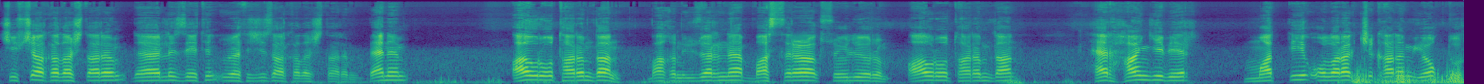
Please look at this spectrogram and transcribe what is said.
çiftçi arkadaşlarım, değerli zeytin üreticisi arkadaşlarım. Benim Avro Tarım'dan, bakın üzerine bastırarak söylüyorum. Avro Tarım'dan herhangi bir maddi olarak çıkarım yoktur.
